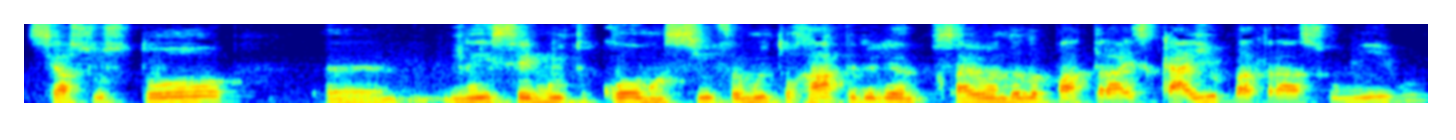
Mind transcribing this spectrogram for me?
se assustou, é, nem sei muito como, assim, foi muito rápido, ele saiu andando para trás, caiu para trás comigo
